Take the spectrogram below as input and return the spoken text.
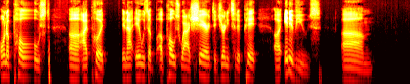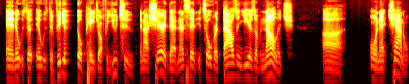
on a post, uh, I put and I, it was a, a post where I shared the Journey to the Pit uh, interviews. Um, and it was the it was the video page off of YouTube, and I shared that, and I said it's over a thousand years of knowledge uh, on that channel,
